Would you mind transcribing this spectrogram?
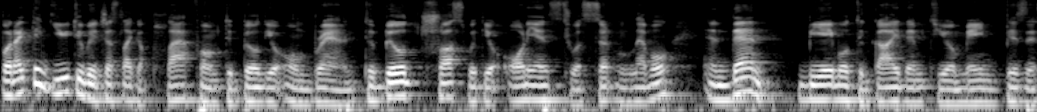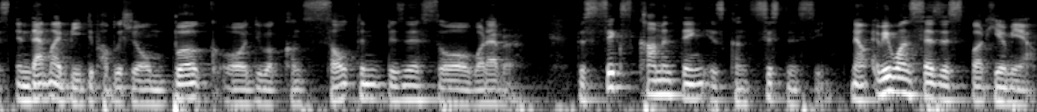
But I think YouTube is just like a platform to build your own brand, to build trust with your audience to a certain level, and then be able to guide them to your main business. And that might be to publish your own book or do a consultant business or whatever. The sixth common thing is consistency. Now, everyone says this, but hear me out.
